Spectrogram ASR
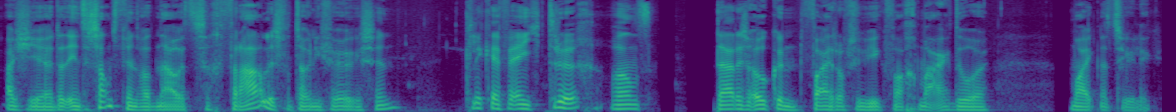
Als je dat interessant vindt wat nou het verhaal is van Tony Ferguson, klik even eentje terug, want daar is ook een Fight of the Week van gemaakt door Mike natuurlijk.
